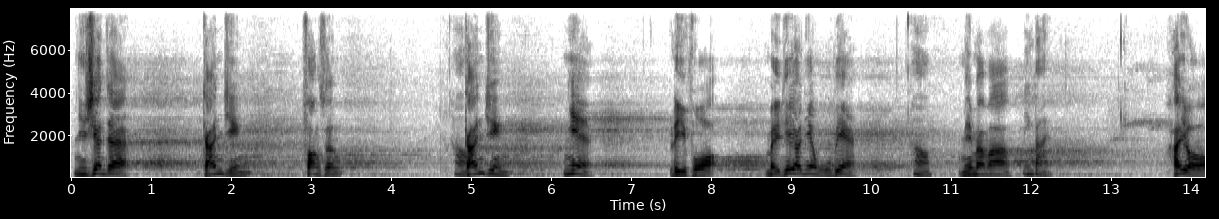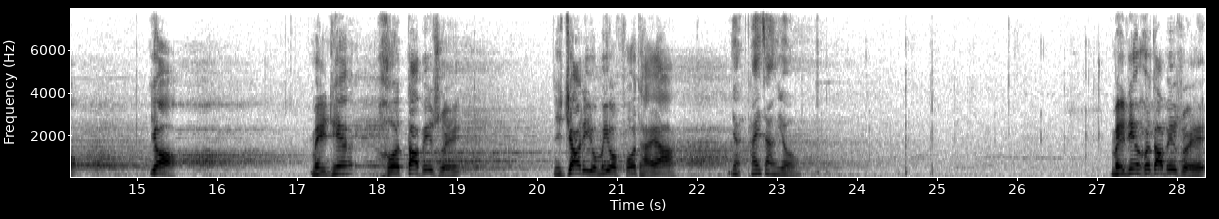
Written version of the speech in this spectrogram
你现在赶紧放生，赶紧念礼佛，每天要念五遍，好，明白吗？明白。还有要每天喝大杯水。你家里有没有佛台啊？呀，台长有，每天喝大杯水，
